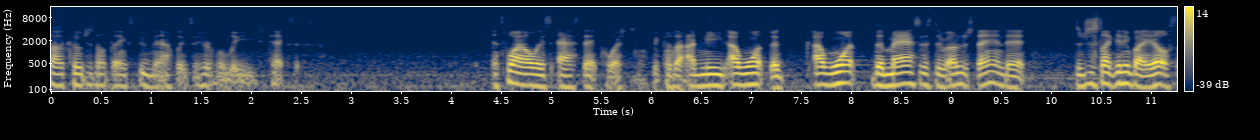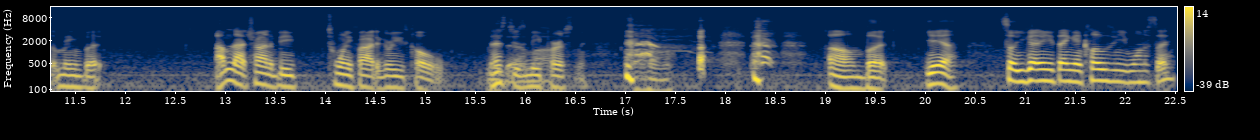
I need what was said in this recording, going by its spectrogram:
A lot of coaches don't think student athletes are here will leave Texas. That's why I always ask that question because I, I Uh-huh. need I want the I want the masses to understand that they're just like anybody else. I mean, but I'm not trying to be 25 degrees cold. That's just me personally. Uh, Um, but yeah. So you got anything in closing you want to say?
